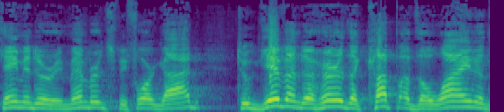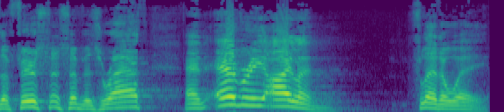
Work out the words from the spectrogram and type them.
came into remembrance before God to give unto her the cup of the wine of the fierceness of his wrath, and every island fled away.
